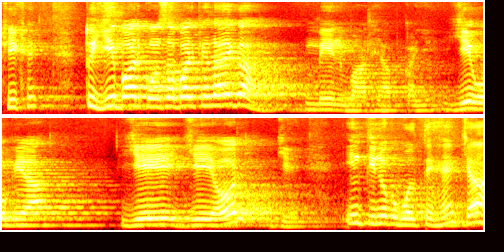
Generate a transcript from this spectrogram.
ठीक है? तो ये बार कौन सा बार कहलाएगा? मेन बार है आपका ये। ये हो गया, ये ये और ये। इन तीनों को बोलते हैं क्या?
